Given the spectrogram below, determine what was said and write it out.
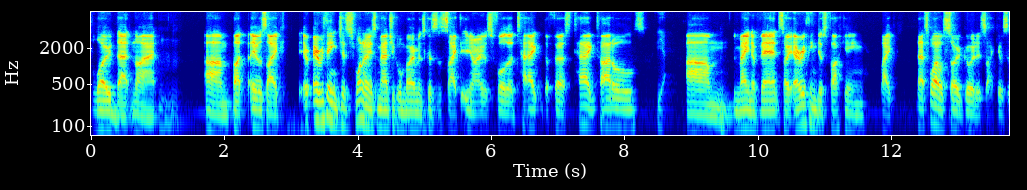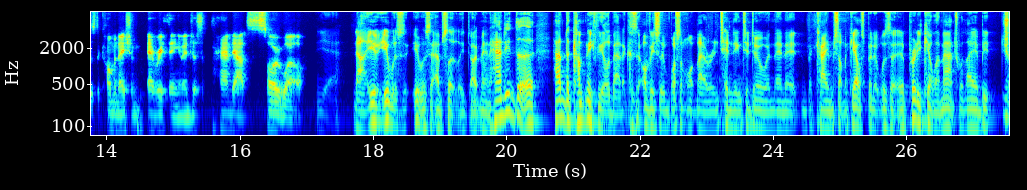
flowed that night. Mhm. Um, but it was like everything just one of those magical moments because it's like you know it was for the tag the first tag titles Yeah. um the main event so everything just fucking like that's why it was so good. It's like it was just a combination of everything, and it just panned out so well. Yeah. No, it, it was it was absolutely dope, man. How did the how did the company feel about it? Because obviously it wasn't what they were intending to do, and then it became something else. But it was a, a pretty killer match. Were they a bit it,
